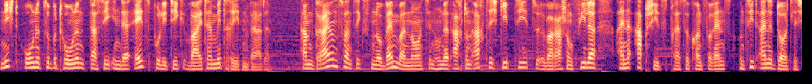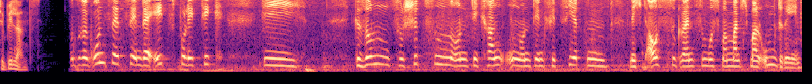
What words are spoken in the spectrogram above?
nicht ohne zu betonen, dass sie in der AIDS-Politik weiter mitreden werde. Am 23. November 1988 gibt sie, zur Überraschung vieler, eine Abschiedspressekonferenz und zieht eine deutliche Bilanz. Unsere Grundsätze in der AIDS-Politik, die Gesunden zu schützen und die Kranken und Infizierten nicht auszugrenzen, muss man manchmal umdrehen.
